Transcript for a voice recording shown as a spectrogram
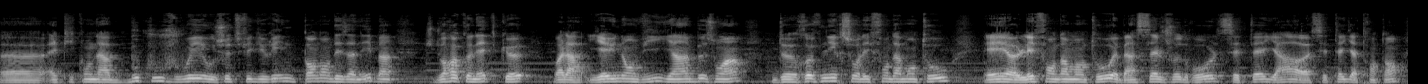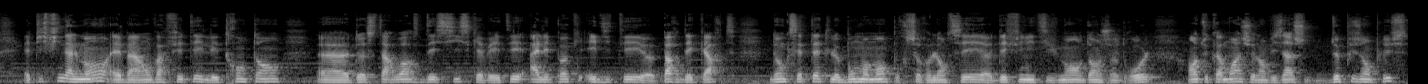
et puis qu'on a beaucoup joué aux jeux de figurines pendant des années, ben, je dois reconnaître que voilà, il y a une envie, il y a un besoin de revenir sur les fondamentaux. Et euh, les fondamentaux, eh ben, c'est le jeu de rôle, c'était il, y a, euh, c'était il y a 30 ans. Et puis finalement, eh ben, on va fêter les 30 ans euh, de Star Wars D6 qui avait été à l'époque édité par Descartes. Donc c'est peut-être le bon moment pour se relancer définitivement dans le jeu de rôle. En tout cas, moi, je l'envisage de plus en plus.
